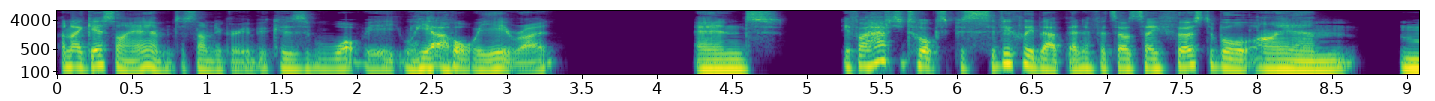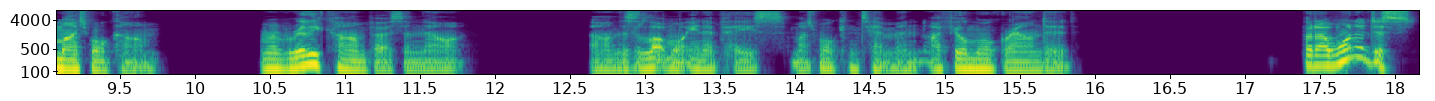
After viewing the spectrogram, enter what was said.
And I guess I am to some degree because what we we are what we eat, right? And if I have to talk specifically about benefits, I would say, first of all, I am much more calm. I'm a really calm person now. Um, there's a lot more inner peace, much more contentment. I feel more grounded. But I want to just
